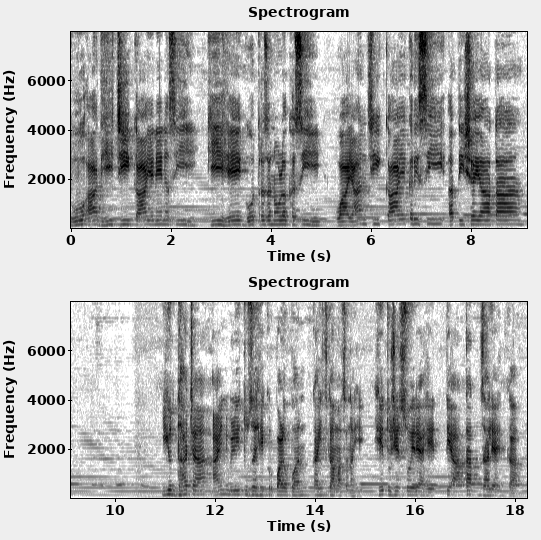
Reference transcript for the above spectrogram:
तू आधीची काय नेनसी की हे गोत्रजन ओळखसी वायांची काय करीसी अतिशय आता युद्धाच्या ऐनवेळी तुझं हे कृपाळूपण काहीच कामाचं नाही. हे तुझे सोयरे आहेत ते आताच झाले आहेत का?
